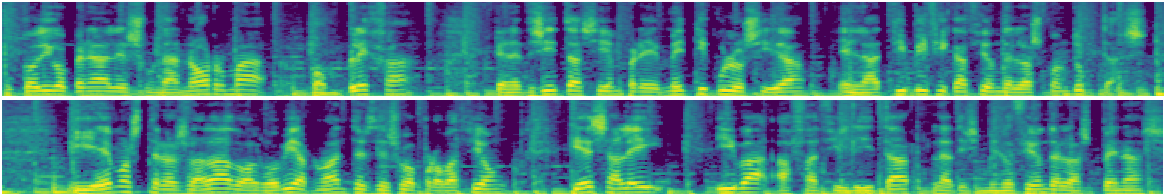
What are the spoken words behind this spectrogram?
El Código Penal es una norma compleja que necesita siempre meticulosidad en la tipificación de las conductas. Y hemos trasladado al Gobierno antes de su aprobación que esa ley iba a facilitar la disminución de las penas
